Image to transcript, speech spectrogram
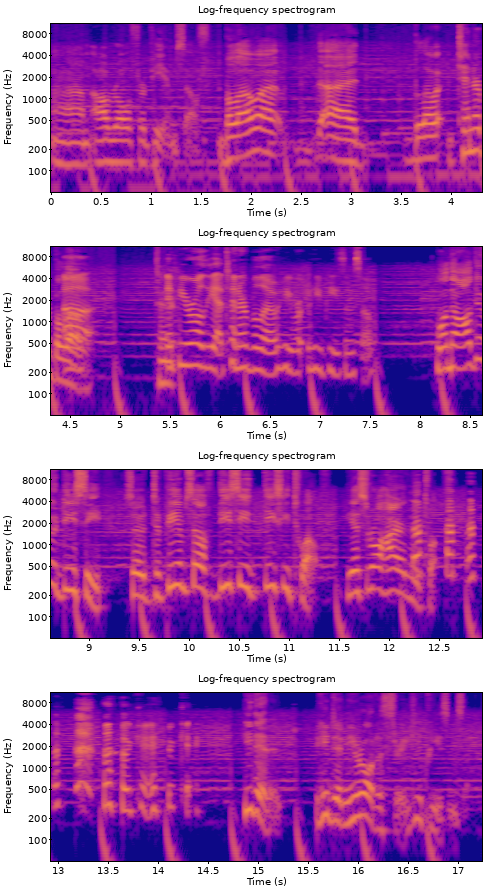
Um, I'll roll for pee himself. Below, uh, uh, below ten or below. Uh, 10 If he rolled, yeah, 10 or below, he, he pees himself. Well, no, I'll do a DC. So to P himself, DC DC twelve. He has to roll higher than twelve. okay, okay. he did it. He didn't. He rolled a three. He pees himself.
